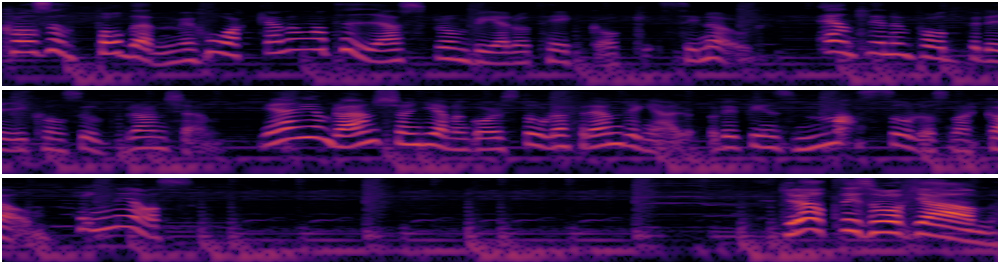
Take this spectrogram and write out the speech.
Konsultpodden med Håkan och Mattias från Berotech och Sinode. Äntligen en podd för dig i konsultbranschen. Vi är i en bransch som genomgår stora förändringar och det finns massor att snacka om. Häng med oss! Grattis Håkan!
